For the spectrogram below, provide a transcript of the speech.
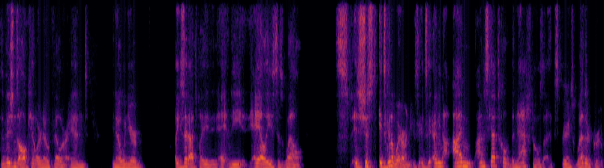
Division's all killer no filler. And you know when you're like you said, I have to play the, the AL East as well. It's, just it's going to wear on you. It's, I mean I'm I'm skeptical that the Nationals, experience weathered group,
